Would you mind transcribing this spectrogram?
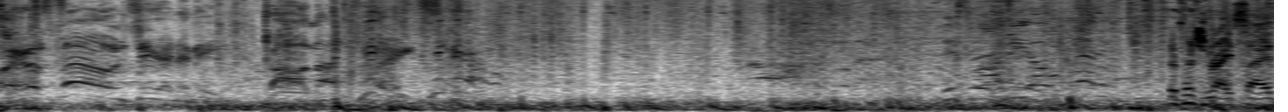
I have found the enemy. Come and face Pick it up. This will be better. They're pushing right side.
